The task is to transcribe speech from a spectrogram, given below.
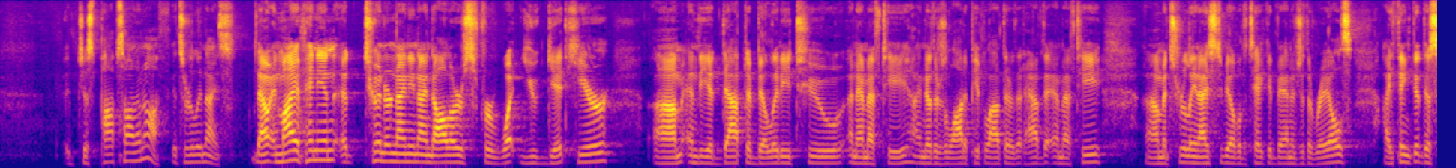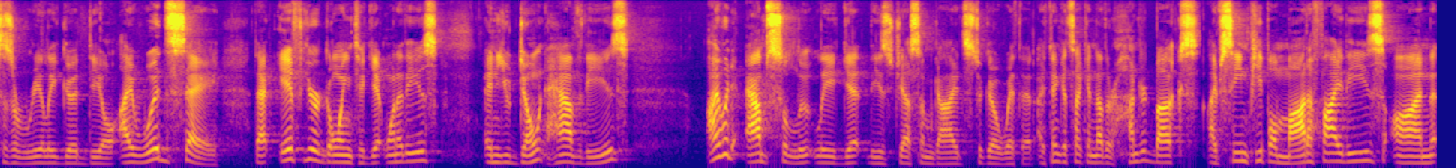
it just pops on and off. It's really nice. Now, in my opinion, at $299 for what you get here um, and the adaptability to an MFT, I know there's a lot of people out there that have the MFT. Um, it's really nice to be able to take advantage of the rails. I think that this is a really good deal. I would say that if you're going to get one of these, and you don't have these, I would absolutely get these JessEm guides to go with it. I think it's like another hundred bucks. I've seen people modify these on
